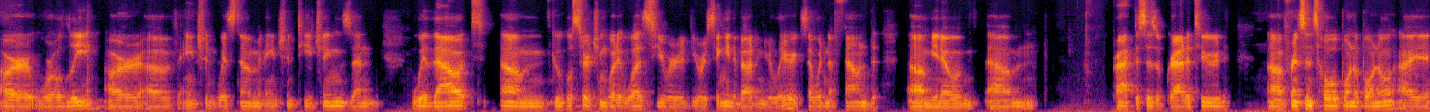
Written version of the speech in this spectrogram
are worldly, are of ancient wisdom and ancient teachings and without um, Google searching what it was you were you were singing about in your lyrics, I wouldn't have found um, you know, um, practices of gratitude. Uh, for instance, Ho'oponopono, I,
